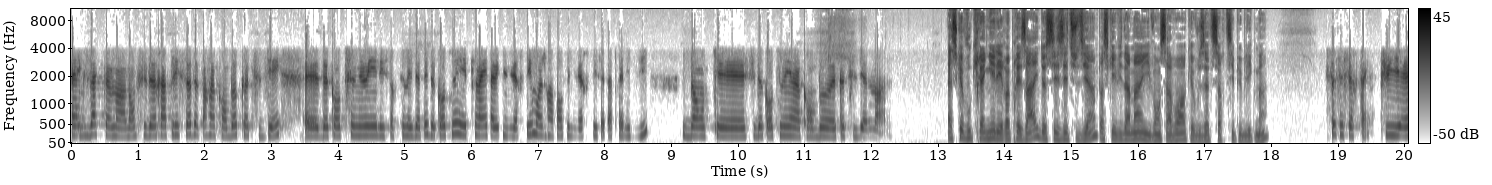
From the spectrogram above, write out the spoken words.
Exactement. Donc, c'est de rappeler ça, de faire un combat quotidien, euh, de continuer les sorties médiatiques, de continuer les plaintes avec l'université. Moi, je rencontre l'université cet après-midi. Donc, euh, c'est de continuer un combat quotidiennement. Est-ce que vous craignez les représailles de ces étudiants? Parce qu'évidemment, ils vont savoir que vous êtes sorti publiquement. Ça, c'est certain. Puis, euh,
